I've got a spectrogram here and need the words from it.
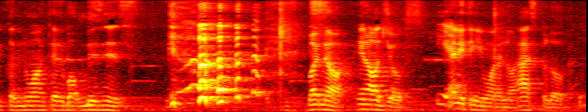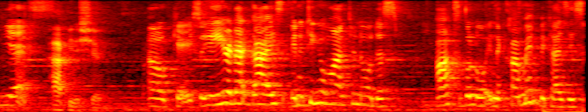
because we don't want to tell you about business. but no, in all jokes, Yeah. anything you want to know, ask below. Yes. Happy to share. Okay, so you hear that, guys? Anything you want to know, just ask below in the comment because he's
